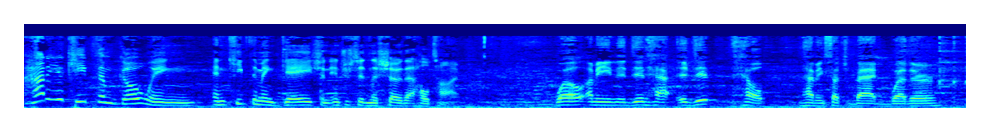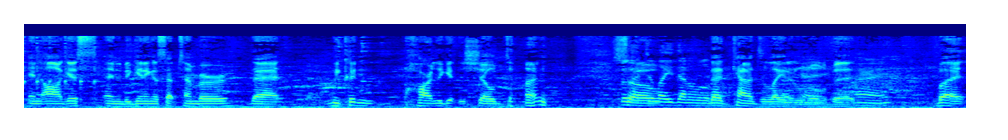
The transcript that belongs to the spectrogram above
how do you keep them going and keep them engaged and interested in the show that whole time? Well, I mean, it did ha- it did help having such bad weather in August and the beginning of September that we couldn't hardly get the show done. So that delayed that a little That bit. kind of delayed it a little bit. All right. But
